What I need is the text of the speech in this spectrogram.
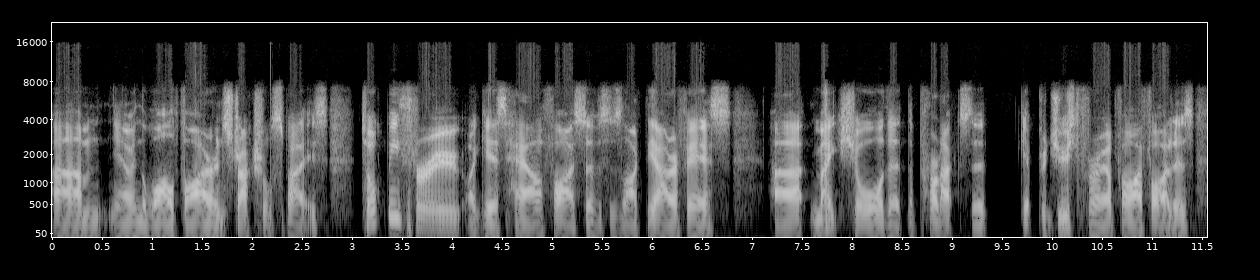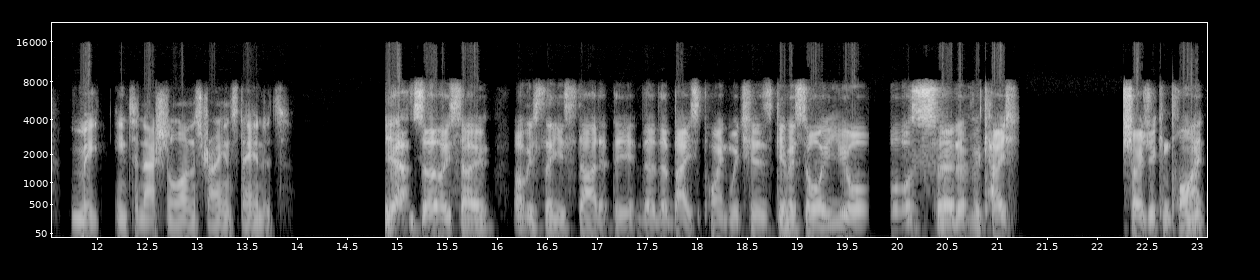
um, you know in the wildfire and structural space. Talk me through, I guess, how fire services like the RFS uh, make sure that the products that get produced for our firefighters meet international and Australian standards. Yeah, absolutely. So obviously you start at the, the, the base point, which is give us all your certification shows you're compliant.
